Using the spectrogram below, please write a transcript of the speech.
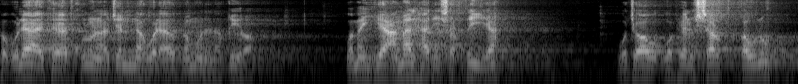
فأولئك يدخلون الجنة ولا يظلمون نقيرا. ومن يعمل هذه شرطية وجواب وفعل الشرط قوله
